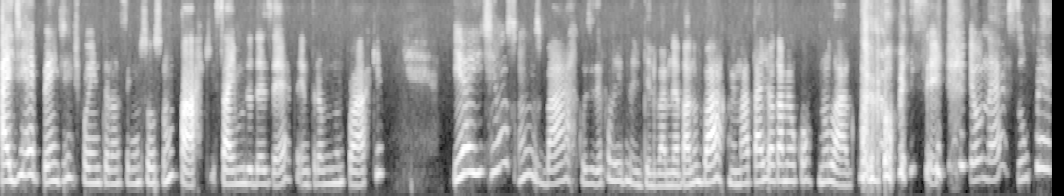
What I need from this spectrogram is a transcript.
Aí de repente a gente foi entrando assim como se fosse num parque. Saímos do deserto, entramos num parque. E aí tinha uns, uns barcos, e eu falei, ele vai me levar no barco, me matar e jogar meu corpo no lago. Eu pensei, eu, né, super.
